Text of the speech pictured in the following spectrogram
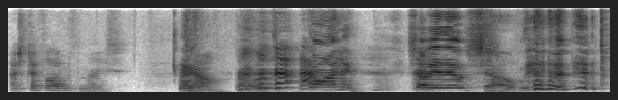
Acho que já falámos demais. É? Não, está ótimo. Então, olhem. Tchau e adeus. Tchau.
